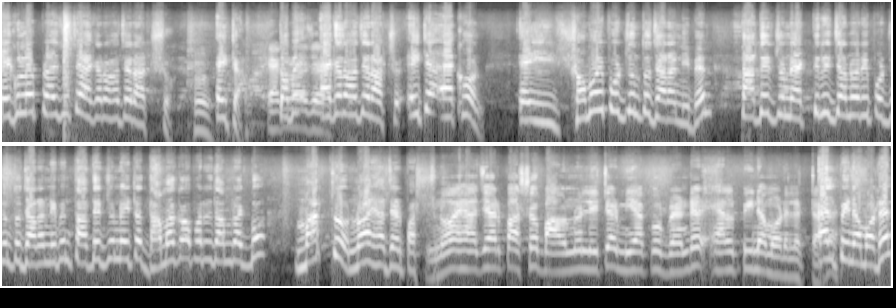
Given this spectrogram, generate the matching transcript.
রেগুলার প্রাইস হচ্ছে এগারো হাজার আটশো। এইটা। তবে এগারো হাজার আটশো। এইটা এখন এই সময় পর্যন্ত যারা নেবেন, তাদের জন্য একত্রিশ জানুয়ারি পর্যন্ত যারা নেবেন, তাদের জন্য এটা ধামাকা অফারের দাম রাখব। মাত্র নয় হাজার পাঁচশো। নয় হাজার পাঁচশো বাউন্ন লিটার মিয়াকো ব্র্যান্ডের অ্যালপিনা মডেলেরটা। অ্যালপিনা মডেল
